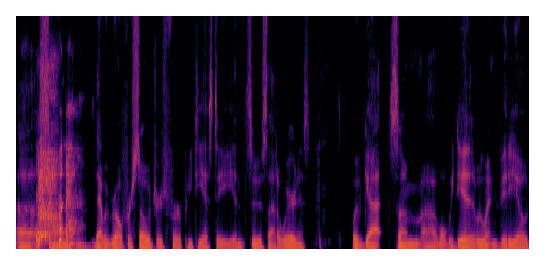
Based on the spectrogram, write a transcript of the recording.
uh, a song that we wrote for soldiers for PTSD and suicide awareness. We've got some. Uh, what we did is we went and videoed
